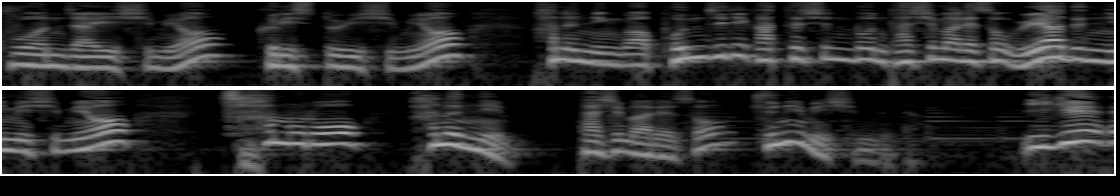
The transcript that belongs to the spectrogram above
구원자이시며 그리스도이시며 하느님과 본질이 같으신 분, 다시 말해서 외아드님이시며 참으로 하느님, 다시 말해서 주님이십니다. 이게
